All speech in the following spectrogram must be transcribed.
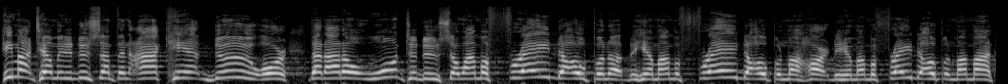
He might tell me to do something I can't do or that I don't want to do, so I'm afraid to open up to Him. I'm afraid to open my heart to Him. I'm afraid to open my mind.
